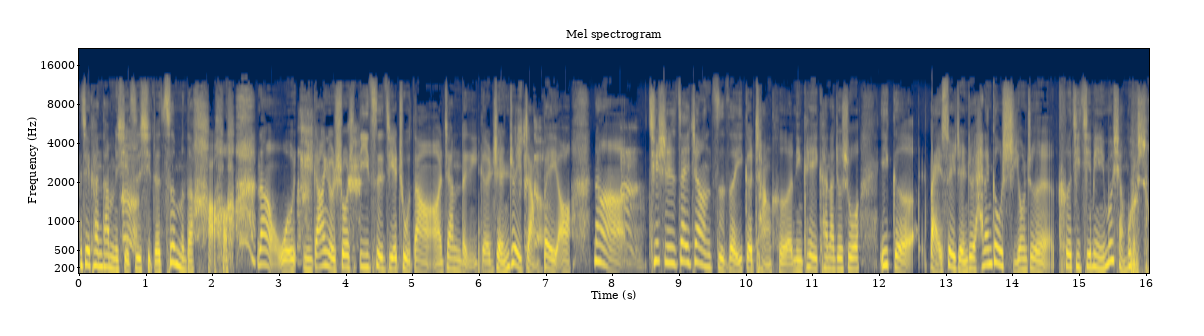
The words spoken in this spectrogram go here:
而且看他们写字写的这么的好，那。那我你刚刚有说是第一次接触到啊这样的一个人瑞长辈哦，那其实，在这样子的一个场合，你可以看到，就是说一个百岁人瑞还能够使用这个科技界面，有没有想过说，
